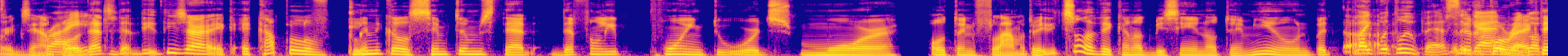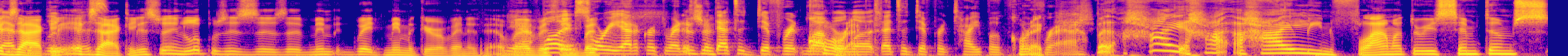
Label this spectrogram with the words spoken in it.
for example. Right. That's, that, these are a, a couple of clinical symptoms that definitely point towards more autoinflammatory. It's not that they cannot be seen in autoimmune, but uh, like with lupus, again. Correct, exactly, lupus. exactly. So in lupus is, is a mim- great mimicker of anything, of yeah. everything. Well, in psoriatic arthritis, but that's a different level. Of, that's a different type of, correct. Of rash. But high, high, highly inflammatory symptoms,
